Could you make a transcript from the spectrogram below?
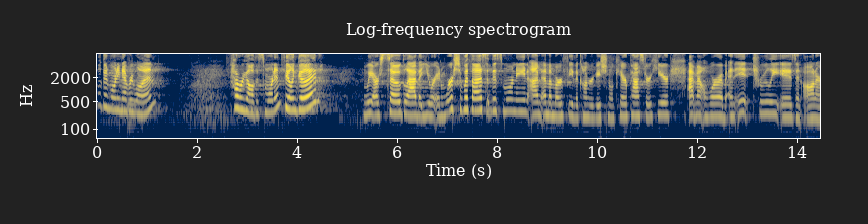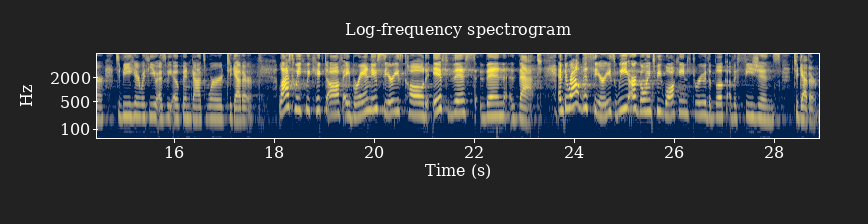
Well, good morning, everyone. How are y'all this morning? Feeling good? We are so glad that you are in worship with us this morning. I'm Emma Murphy, the congregational care pastor here at Mount Horeb, and it truly is an honor to be here with you as we open God's Word together. Last week, we kicked off a brand new series called If This, Then That. And throughout this series, we are going to be walking through the book of Ephesians together.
